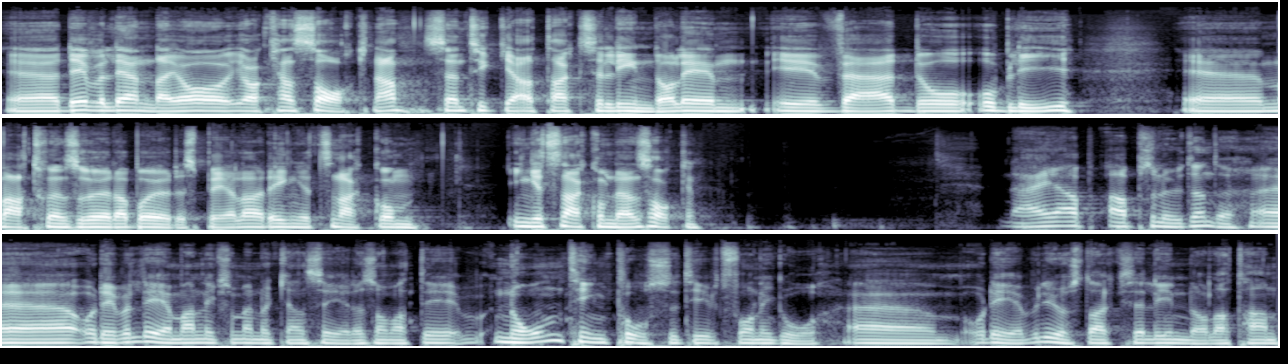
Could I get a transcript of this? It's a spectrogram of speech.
Eh, det är väl det enda jag, jag kan sakna. Sen tycker jag att Axel Lindahl är, är värd att, att bli eh, matchens röda brödespelare. Det är inget snack om, inget snack om den saken. Nej, ab absolut inte. Eh, och det är väl det man liksom ändå kan se det som, att det är någonting positivt från igår. Eh, och det är väl just Axel Lindahl, att han,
